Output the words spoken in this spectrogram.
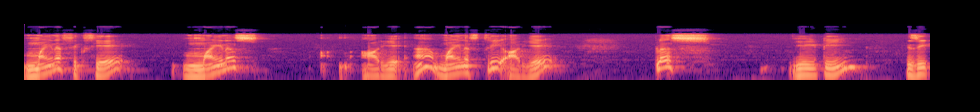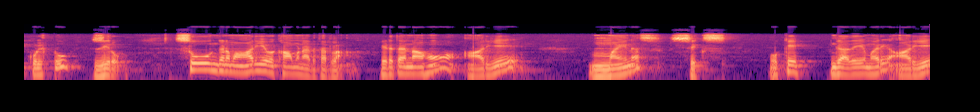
minus six A minus R A minus three R A plus eighteen is equal to zero so இங்கே நம்ம ஆர்ஏவை காமன் எடுத்துடலாம். எடுத்தால் என்ன ஆகும் ஆர்ஏ மைனஸ் சிக்ஸ் ஓகே இங்கே அதே மாதிரி ஆர்ஏ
